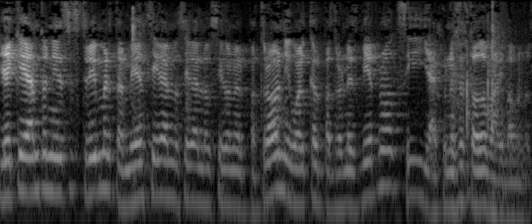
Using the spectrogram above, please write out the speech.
J.K. Anthony es streamer también, síganlo, síganlo, síganlo al patrón, igual que al patrón es Mirnox, y ya, con eso es todo, bye, vámonos.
